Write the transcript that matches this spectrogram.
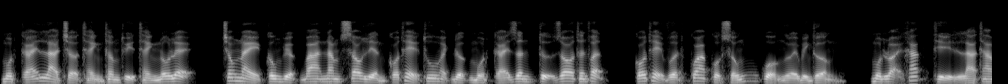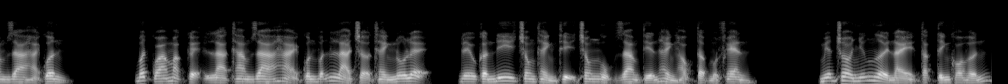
một cái là trở thành thâm thủy thành nô lệ, trong này công việc 3 năm sau liền có thể thu hoạch được một cái dân tự do thân phận, có thể vượt qua cuộc sống của người bình thường, một loại khác thì là tham gia hải quân. Bất quá mặc kệ là tham gia hải quân vẫn là trở thành nô lệ, đều cần đi trong thành thị trong ngục giam tiến hành học tập một phen. Miễn cho những người này tặc tính khó hấn,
